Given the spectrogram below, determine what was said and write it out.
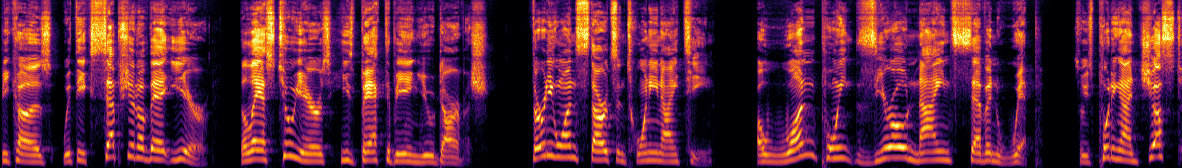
because, with the exception of that year, the last two years, he's back to being Yu Darvish. 31 starts in 2019, a 1.097 whip. So he's putting on just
